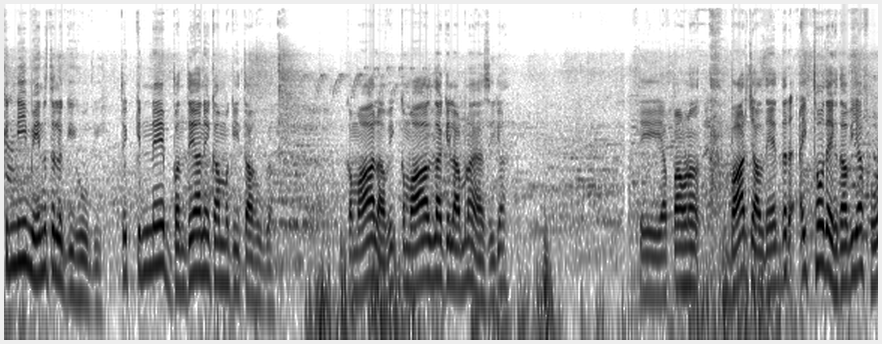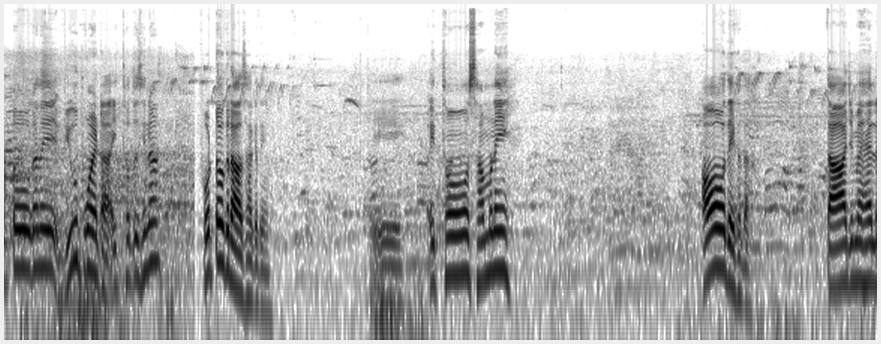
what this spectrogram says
ਕਿੰਨੀ ਮਿਹਨਤ ਲੱਗੀ ਹੋਊਗੀ ਤੇ ਕਿੰਨੇ ਬੰਦਿਆਂ ਨੇ ਕੰਮ ਕੀਤਾ ਹੋਊਗਾ। ਕਮਾਲ ਆ ਵੀ, ਕਮਾਲ ਦਾ ਕਿਲਾ ਬਣਾਇਆ ਸੀਗਾ। ਤੇ ਆਪਾਂ ਹੁਣ ਬਾਹਰ ਚੱਲਦੇ ਆ ਇੱਧਰ ਇੱਥੋਂ ਦੇਖਦਾ ਵੀ ਆ ਫੋਟੋ ਕਹਿੰਦੇ ਵਿਊ ਪੁਆਇੰਟ ਆ। ਇੱਥੋਂ ਤੁਸੀਂ ਨਾ ਫੋਟੋ ਕਰਾ ਸਕਦੇ ਹੋ। ਤੇ ਇੱਥੋਂ ਸਾਹਮਣੇ ਆਹ ਦੇਖਦਾ। ਤਾਜ ਮਹਿਲ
